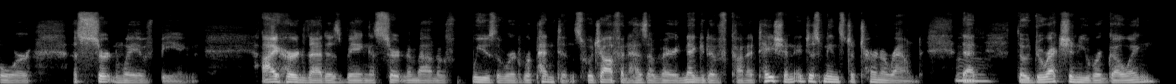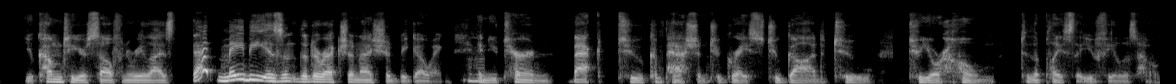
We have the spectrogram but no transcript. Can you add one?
or a certain way of being. I heard that as being a certain amount of, we use the word repentance, which often has a very negative connotation. It just means to turn around. That Mm. the direction you were going, you come to yourself and realize that maybe isn't the direction I should be going. Mhm. And you turn back to compassion, to grace, to God, to to your home, to the place that you feel is home.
